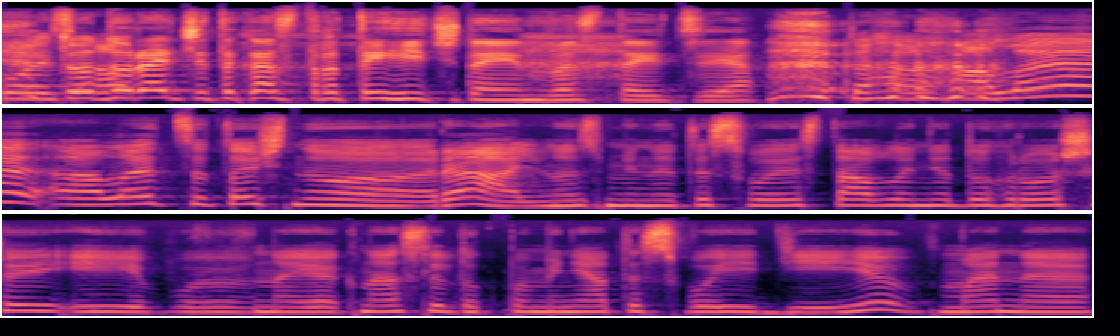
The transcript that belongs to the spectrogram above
Ось, То, а... до речі, така стратегічна інвестиція. Так, Але але це точно реально змінити своє ставлення до грошей і як наслідок поміняти свої дії. В мене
